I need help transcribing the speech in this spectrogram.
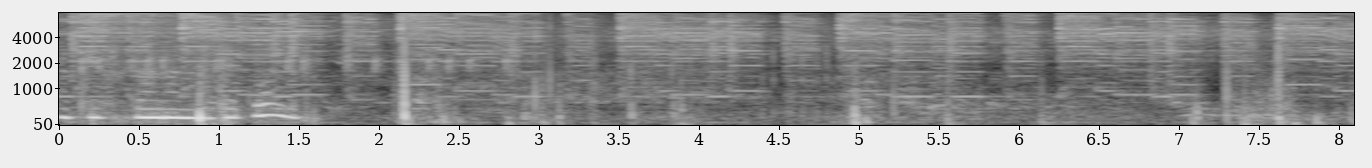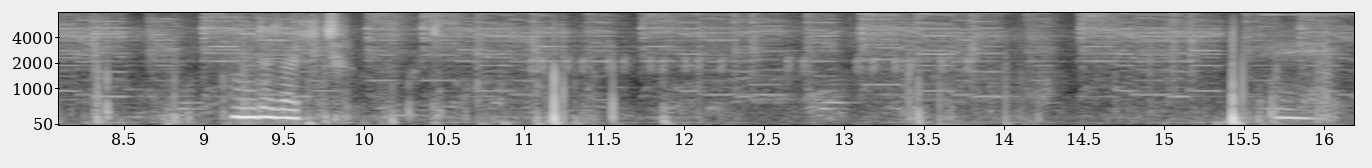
옆에서 하나 만들고 자리처럼 거지. 예.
